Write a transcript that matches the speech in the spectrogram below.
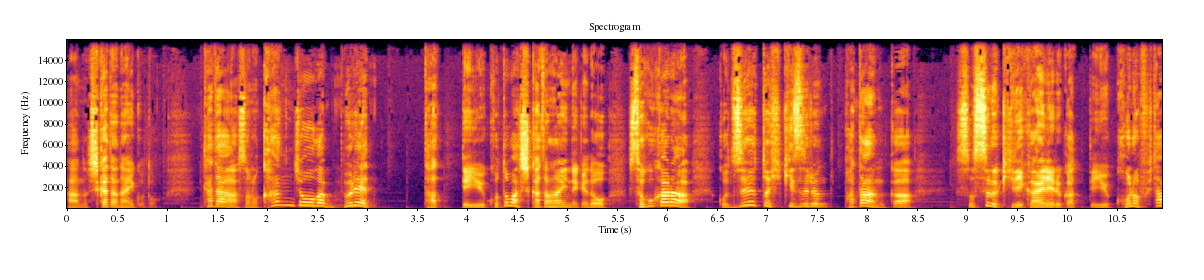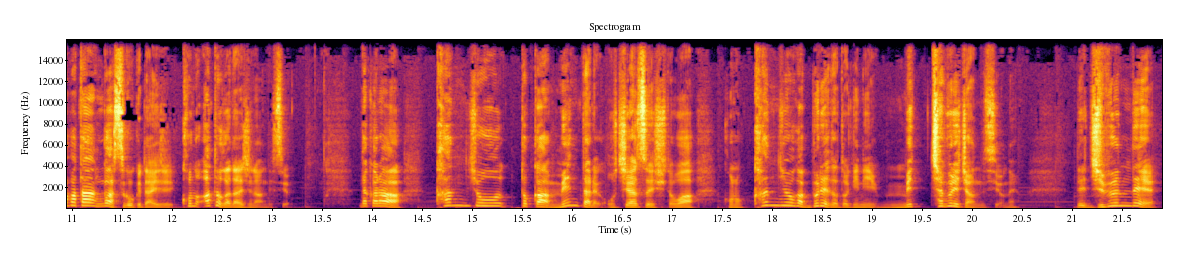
あの、仕方ないこと。ただ、その感情がブレたっていうことは仕方ないんだけど、そこからこうずっと引きずるパターンか、そうすぐ切り替えれるかっていうこの2パターンがすごく大事。この後が大事なんですよ。だから感情とかメンタルが落ちやすい人はこの感情がブレた時にめっちゃブレちゃうんですよね。で自分で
